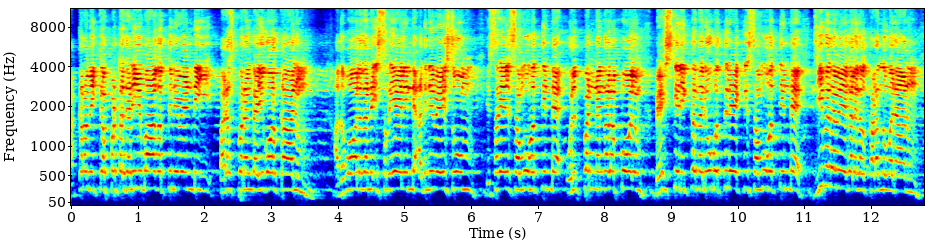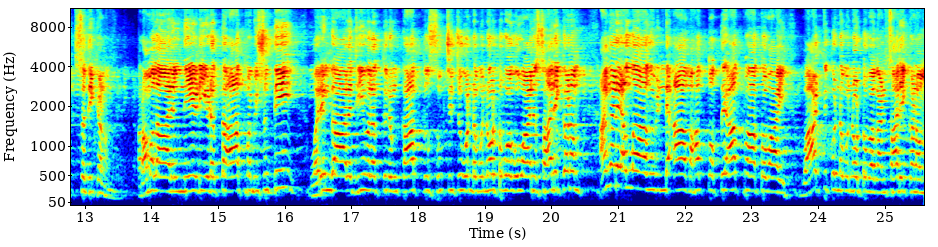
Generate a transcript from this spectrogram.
ആക്രമിക്കപ്പെട്ട ജനവിഭാഗത്തിന് വേണ്ടി പരസ്പരം കൈകോർക്കാനും അതുപോലെ തന്നെ ഇസ്രയേലിന്റെ അധിനിവേശവും ഇസ്രയേൽ സമൂഹത്തിന്റെ ഉൽപ്പന്നങ്ങളെപ്പോലും ബഹിഷ്കരിക്കുന്ന രൂപത്തിലേക്ക് സമൂഹത്തിന്റെ ജീവിത മേഖലകൾ കടന്നു വരാനും ശ്രദ്ധിക്കണം. റമദാനിൽ നേടിയെടുത്ത ആത്മവിശുദ്ധി വരുംകാല ജീവിതത്തിലും കാത്തു സൂക്ഷിച്ചുകൊണ്ട് മുന്നോട്ട് പോകുവാനും സാധിക്കണം. അങ്ങനെ അള്ളാഹുവിന്റെ ആ മഹത്വത്തെ ആത്മാർത്ഥമായി വാഴ്ത്തിക്കൊണ്ട് മുന്നോട്ട് പോകാൻ സാധിക്കണം.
